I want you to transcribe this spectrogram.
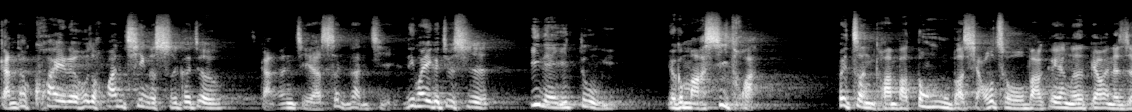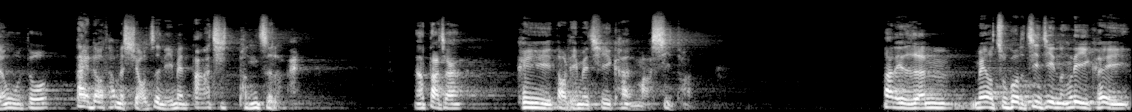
感到快乐或者欢庆的时刻，就感恩节啊、圣诞节。另外一个就是一年一度有个马戏团，会整团把动物、把小丑、把各样的表演的人物都带到他们小镇里面搭起棚子来，然后大家可以到里面去看马戏团。那里的人没有足够的经济能力，可以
